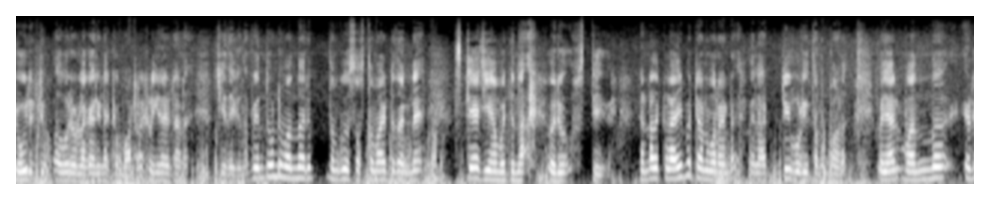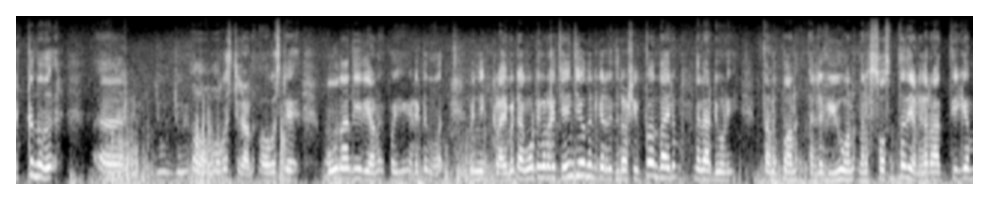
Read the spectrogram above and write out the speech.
ടോയ്ലറ്റും അതുപോലെയുള്ള കാര്യങ്ങളൊക്കെ വളരെ ക്ലീനായിട്ടാണ് ചെയ്തേക്കുന്നത്. അപ്പോൾ എന്തുകൊണ്ട് വന്നാലും നമുക്ക് സ്വസ്ഥമായിട്ട് തന്നെ സ്റ്റേ ചെയ്യാൻ പറ്റുന്ന ഒരു സ്റ്റേ. രണ്ടാമത് ക്ലൈമറ്റാണ് പറയേണ്ടത്. നല്ല അടിപൊളി തണുപ്പാണ്. അപ്പോൾ ഞാൻ വന്ന് എടുക്കുന്നത് ജൂൺ ജൂൺ ആ ഓഗസ്റ്റിലാണ്. ഓഗസ്റ്റ് മൂന്നാം തീയതിയാണ് ഇപ്പോൾ ഈ എടുക്കുന്നത്. അപ്പോൾ ഇനി ക്ലൈമറ്റ് അങ്ങോട്ടും ഇങ്ങോട്ടൊക്കെ ചേഞ്ച് ചെയ്യുമെന്ന് എനിക്കറിയത്തില്ല. പക്ഷേ ഇപ്പോൾ എന്തായാലും നല്ല അടിപൊളി തണുപ്പാണ് നല്ല വ്യൂ ആണ് നല്ല സ്വസ്ഥതയാണ്. കാരണം അധികം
